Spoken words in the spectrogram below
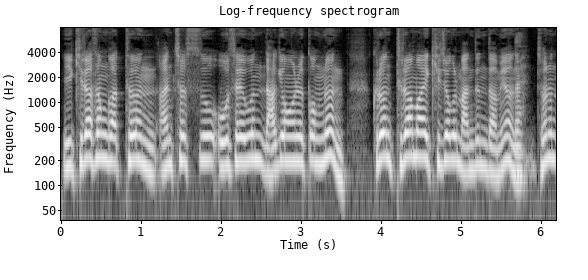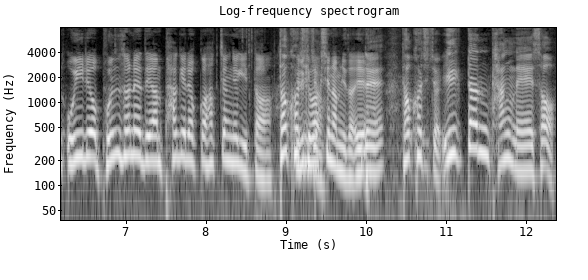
이 기라성 같은 안철수, 오세훈, 나경원을 꺾는 그런 드라마의 기적을 만든다면 네. 저는 오히려 본선에 대한 파괴력과 확장력이 있다. 더 커지죠. 이렇게 확신합니다. 예. 네, 더 커지죠. 일단 당 내에서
